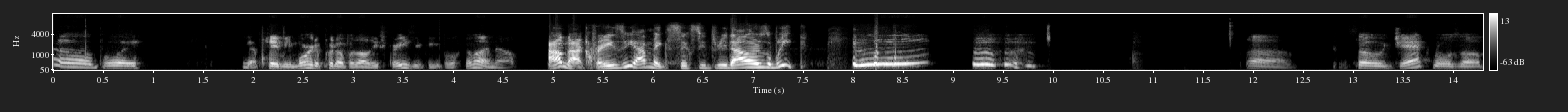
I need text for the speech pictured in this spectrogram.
Oh boy. You gotta pay me more to put up with all these crazy people. Come on now. I'm not crazy. I make sixty three dollars a week. uh, so Jack rolls up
